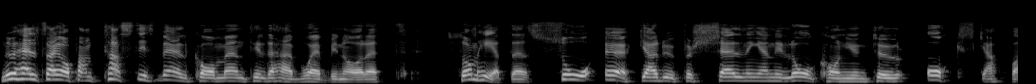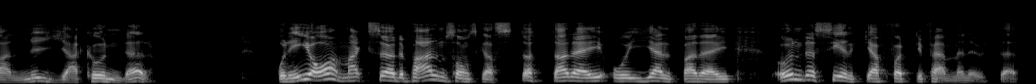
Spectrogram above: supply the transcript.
Nu hälsar jag fantastiskt välkommen till det här webbinariet som heter Så ökar du försäljningen i lågkonjunktur och skaffar nya kunder. Och det är jag, Max Söderpalm, som ska stötta dig och hjälpa dig under cirka 45 minuter.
